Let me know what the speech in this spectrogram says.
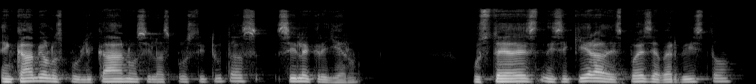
En cambio los publicanos y las prostitutas sí le creyeron. Ustedes ni siquiera después de haber visto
